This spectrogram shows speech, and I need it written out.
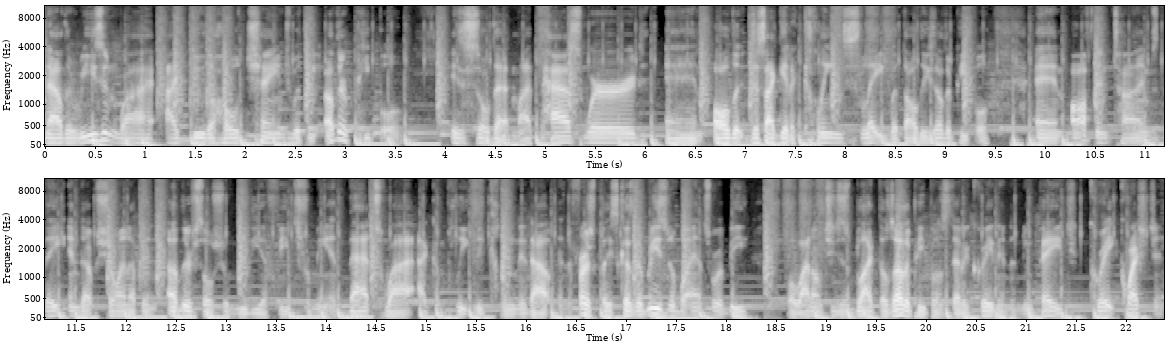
Now, the reason why I do the whole change with the other people is so that my password and all the just I get a clean slate with all these other people. And oftentimes they end up showing up in other social media feeds for me. And that's why I completely clean it out in the first place. Because the reasonable answer would be, well, why don't you just block those other people instead of creating a new page? Great question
